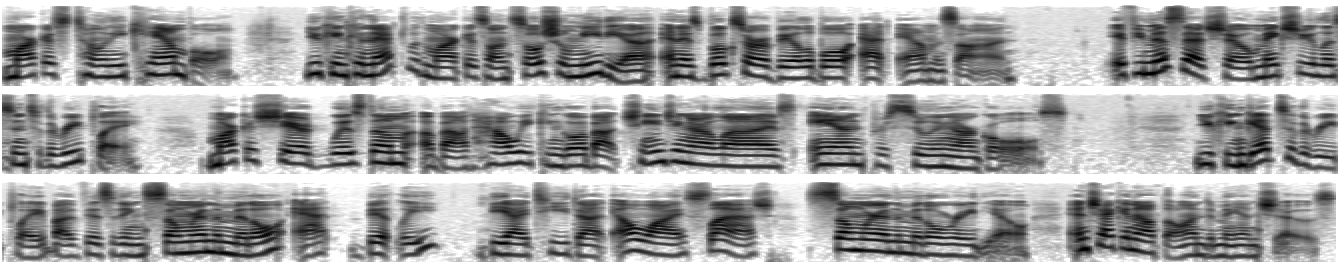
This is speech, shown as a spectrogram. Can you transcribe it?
Marcus Tony Campbell. You can connect with Marcus on social media, and his books are available at Amazon. If you missed that show, make sure you listen to the replay. Marcus shared wisdom about how we can go about changing our lives and pursuing our goals. You can get to the replay by visiting somewhere in the middle at bit.ly, bit.ly slash somewhere in the middle radio, and checking out the on demand shows.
